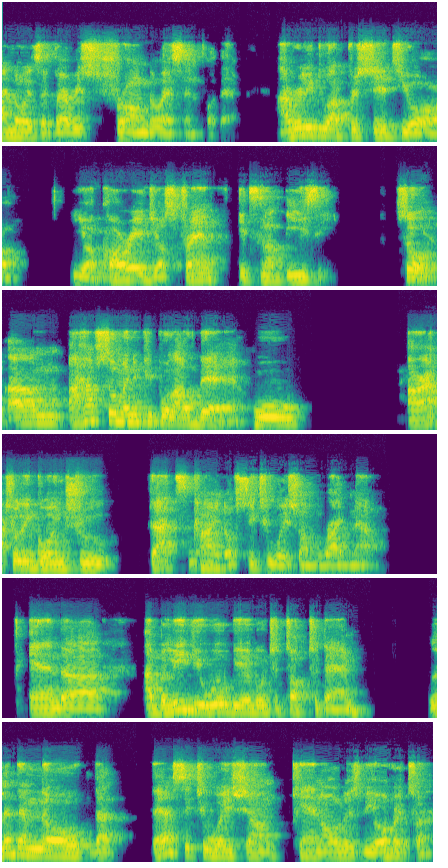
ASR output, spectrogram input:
I know is a very strong lesson for them. I really do appreciate your your courage, your strength. It's not easy. So um, I have so many people out there who are actually going through that kind of situation right now. And uh, I believe you will be able to talk to them, let them know that their situation can always be overturned.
